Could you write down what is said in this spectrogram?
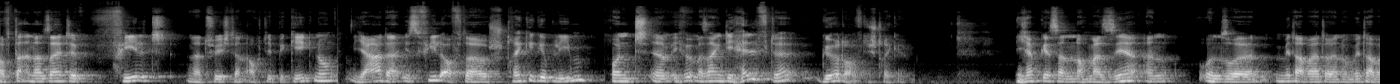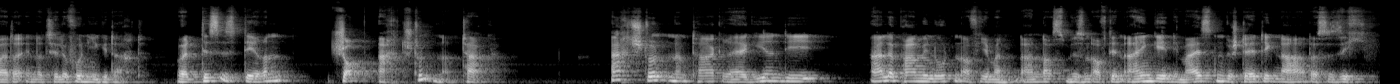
Auf der anderen Seite fehlt natürlich dann auch die Begegnung. Ja, da ist viel auf der Strecke geblieben und ähm, ich würde mal sagen, die Hälfte gehört auf die Strecke. Ich habe gestern noch mal sehr an unsere Mitarbeiterinnen und Mitarbeiter in der Telefonie gedacht, weil das ist deren Job acht Stunden am Tag. Acht Stunden am Tag reagieren die alle paar Minuten auf jemanden anders, müssen auf den eingehen. Die meisten bestätigen nachher, dass sie sich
